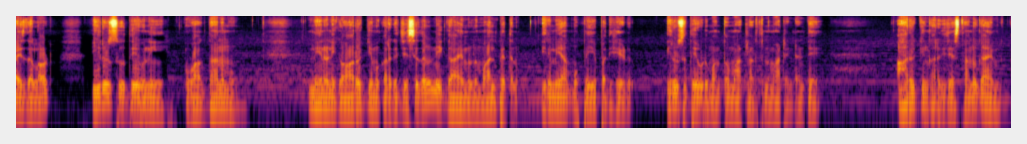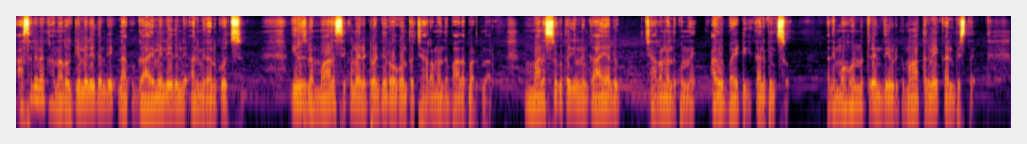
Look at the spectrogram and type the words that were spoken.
Praise the lord ఈరోజు దేవుని వాగ్దానము నేను నీకు ఆరోగ్యము కలగజేసేదను నీ గాయములను మానిపెద్దను ఇరిమియా ముప్పై పదిహేడు. ఈరోజు దేవుడు మనతో మాట్లాడుతున్న మాట ఏంటంటే ఆరోగ్యం కలుగజేస్తాను గాయం అసలు నాకు అనారోగ్యమే లేదండి నాకు గాయమే లేదండి అని మీరు అనుకోవచ్చు. ఈ రోజున మానసికమైనటువంటి రోగంతో చాలామంది బాధపడుతున్నారు. మనస్సుకు తగిలిన గాయాలు చాలామందికి ఉన్నాయి. అవి బయటికి కనిపించవు. అది మహోన్నతులైన దేవుడికి మాత్రమే కనిపిస్తాయి.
